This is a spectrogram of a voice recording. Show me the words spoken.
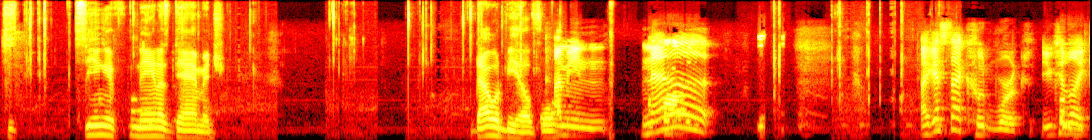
Just seeing if Nana's damage. That would be helpful. I mean, Nana. I guess that could work. You could like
